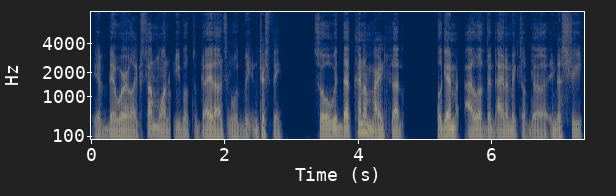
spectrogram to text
if there were like someone able to guide us, it would be interesting. So with that kind of mindset, again, I love the dynamics of the industry,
